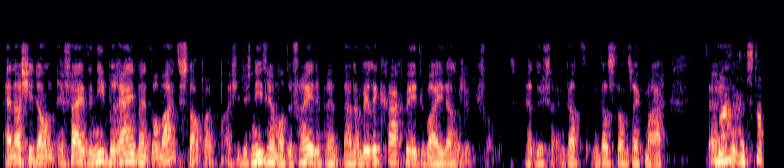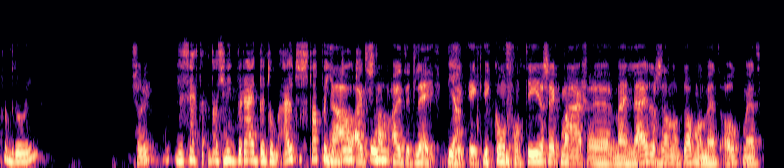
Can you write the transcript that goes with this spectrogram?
En als je dan in feite niet bereid bent om uit te stappen, als je dus niet helemaal tevreden bent, nou, dan wil ik graag weten waar je dan gelukkig van wordt. Dus, en, dat, en dat is dan zeg maar Waar uitstappen bedoel je? Sorry? Je zegt dat je niet bereid bent om uit te stappen. Je nou, uit te stappen uit het leven. Dus ik, ik, ik, confronteer zeg maar uh, mijn leiders dan op dat moment ook met...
